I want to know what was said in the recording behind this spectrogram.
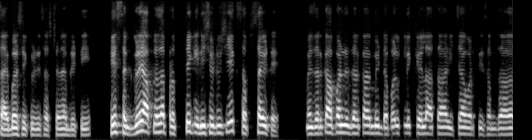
cyber security sustainability हे सगळे आपल्याला प्रत्येक इनिशिएटिव्हची एक सबसाईट आहे. म्हणजे जर का आपण जर का मी डबल क्लिक केलं आता हिच्यावरती समजा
